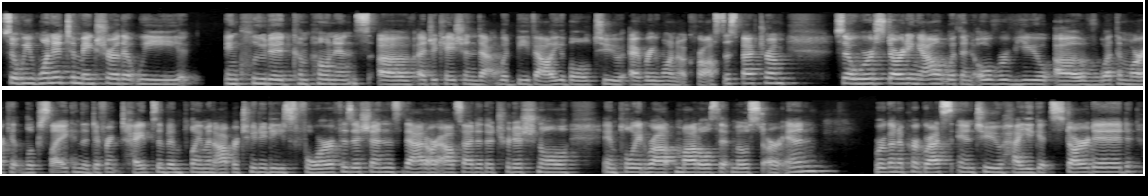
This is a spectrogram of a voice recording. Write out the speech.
So we wanted to make sure that we included components of education that would be valuable to everyone across the spectrum. So we're starting out with an overview of what the market looks like and the different types of employment opportunities for physicians that are outside of the traditional employed models that most are in. We're going to progress into how you get started,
